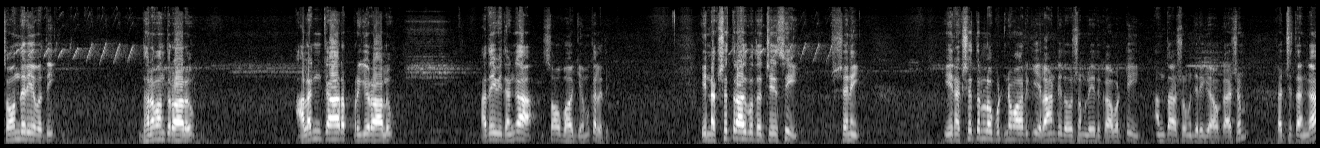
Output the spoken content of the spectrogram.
సౌందర్యవతి ధనవంతురాలు అలంకార ప్రియురాలు అదేవిధంగా సౌభాగ్యము కలది. ఈ నక్షత్రాధిపతి వచ్చేసి శని. ఈ నక్షత్రంలో పుట్టిన వారికి ఎలాంటి దోషం లేదు కాబట్టి అంతా శుభం జరిగే అవకాశం ఖచ్చితంగా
